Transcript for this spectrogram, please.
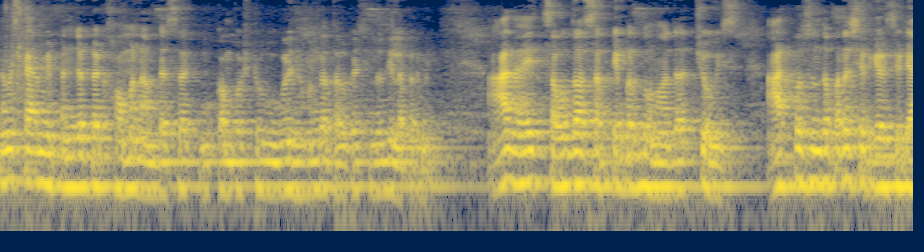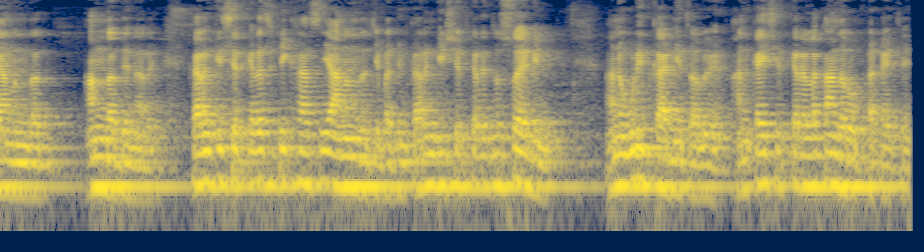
नमस्कार मी पंजाब हवामान अभ्यासक कंपोस्ट गुगळी धमणगाव तालुका शिंदे जिल्हा परमी आज आहे चौदा सप्टेंबर दोन हजार चोवीस. आजपासून तर परत शेतकऱ्यासाठी आनंदात अंदाज देणार आहे. कारण की शेतकऱ्यासाठी खास ही आनंदाची बातमी कारण की शेतकऱ्याचं सोयाबीन आणि उडीद काढणी चालू आहे आणि काही शेतकऱ्याला कांदा रोप टाकायचे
